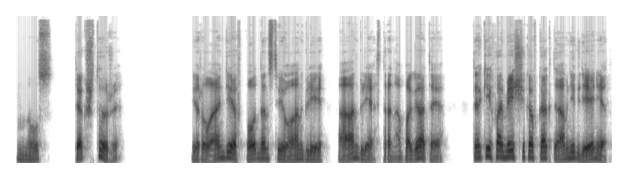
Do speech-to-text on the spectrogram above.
«Ну-с, так что же?» «Ирландия в подданстве у Англии, а Англия — страна богатая. Таких помещиков, как там, нигде нет.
